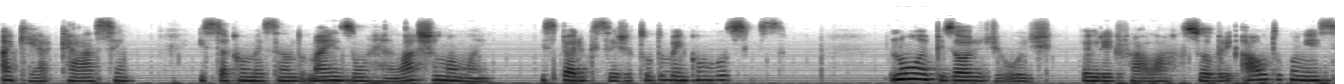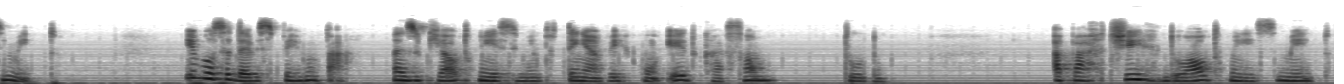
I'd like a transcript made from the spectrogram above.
aqui é a Cássia. Está começando mais um Relaxa Mamãe. Espero que seja tudo bem com vocês. No episódio de hoje, eu irei falar sobre autoconhecimento. E você deve se perguntar: mas o que autoconhecimento tem a ver com educação? Tudo. A partir do autoconhecimento,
